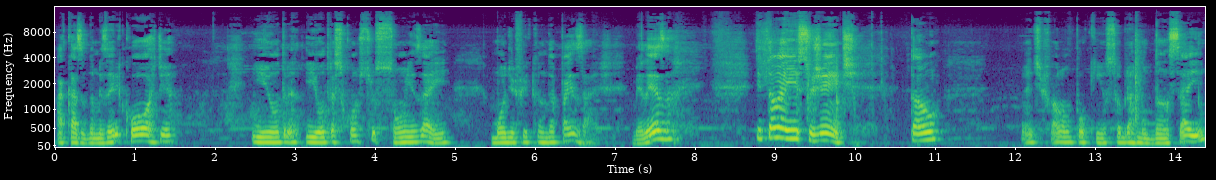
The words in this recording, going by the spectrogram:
a Casa da Misericórdia e, outra, e outras construções aí, modificando a paisagem. Beleza? Então é isso, gente. Então, a gente falou um pouquinho sobre a mudança aí.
